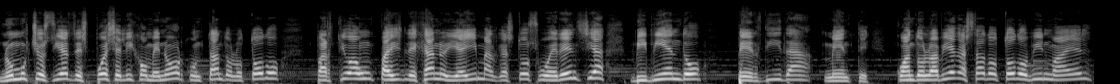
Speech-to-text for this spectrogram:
No muchos días después el hijo menor, juntándolo todo, partió a un país lejano y ahí malgastó su herencia viviendo perdidamente. Cuando lo había gastado todo, vino a él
